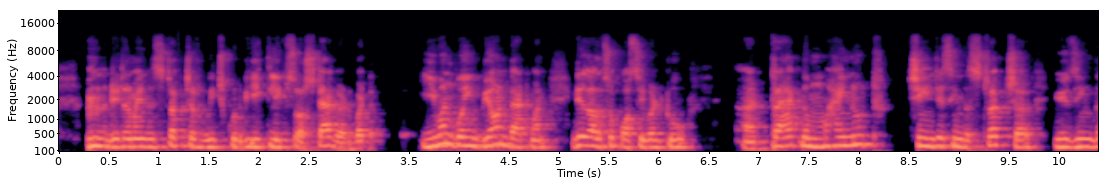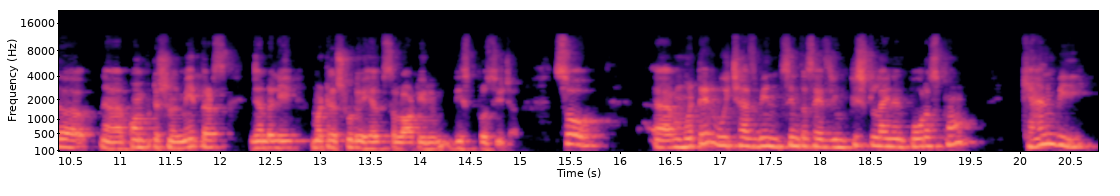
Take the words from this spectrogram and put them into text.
determined structure which could be eclipsed or staggered, but even going beyond that one, it is also possible to uh, track the minute changes in the structure using the uh, computational methods. Generally, Material Studio helps a lot in this procedure. So, uh, material which has been synthesized in crystalline and porous form can be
